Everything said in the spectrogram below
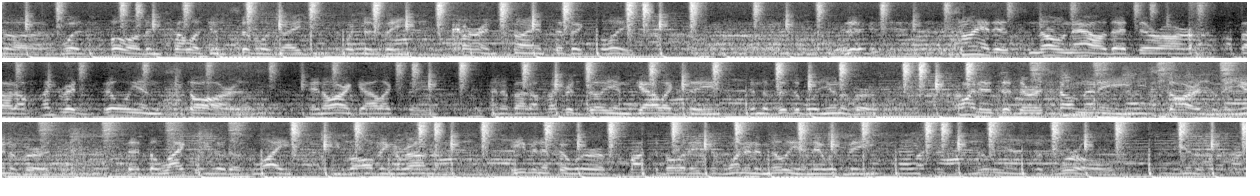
was full of intelligent civilizations, which is the current scientific belief. Scientists know now that there are about 100 billion stars in our galaxy and about 100 billion galaxies in the visible universe. The point is that there are so many stars in the universe that the likelihood of life evolving around them, even if it were possibilities of one in a million, there would be hundreds of millions of worlds in the universe.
